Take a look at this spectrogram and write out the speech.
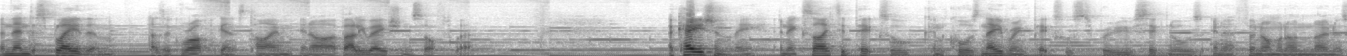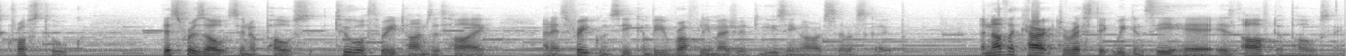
and then display them as a graph against time in our evaluation software. Occasionally, an excited pixel can cause neighbouring pixels to produce signals in a phenomenon known as crosstalk. This results in a pulse two or three times as high and its frequency can be roughly measured using our oscilloscope. Another characteristic we can see here is after pulsing,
